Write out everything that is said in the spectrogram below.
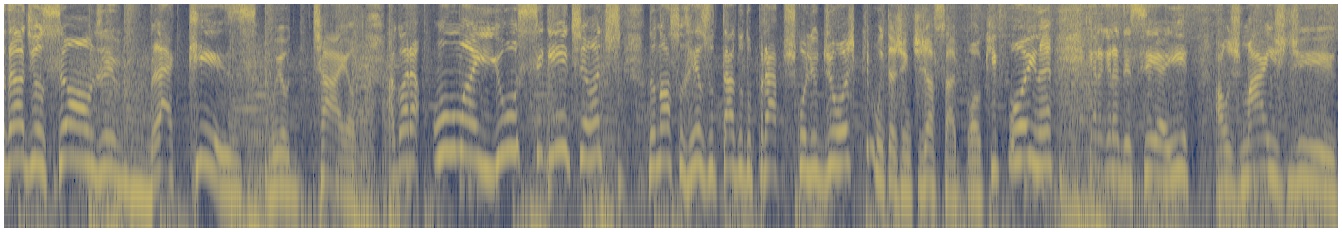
Cidade, o som de Black Keys, Will Child. Agora, uma e o seguinte, antes do nosso resultado do prato escolhido de hoje, que muita gente já sabe qual que foi, né? Quero agradecer aí aos mais de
